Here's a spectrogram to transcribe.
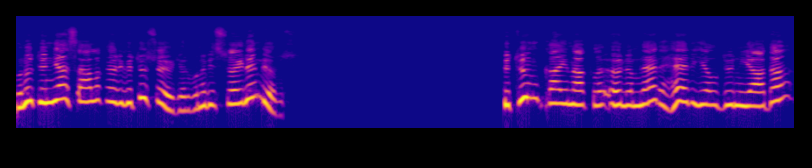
Bunu Dünya Sağlık Örgütü söylüyor. Bunu biz söylemiyoruz. Bütün kaynaklı ölümler her yıl dünyada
